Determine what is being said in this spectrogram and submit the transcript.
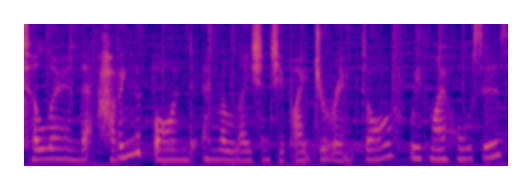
to learn that having the bond and relationship I dreamt of with my horses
